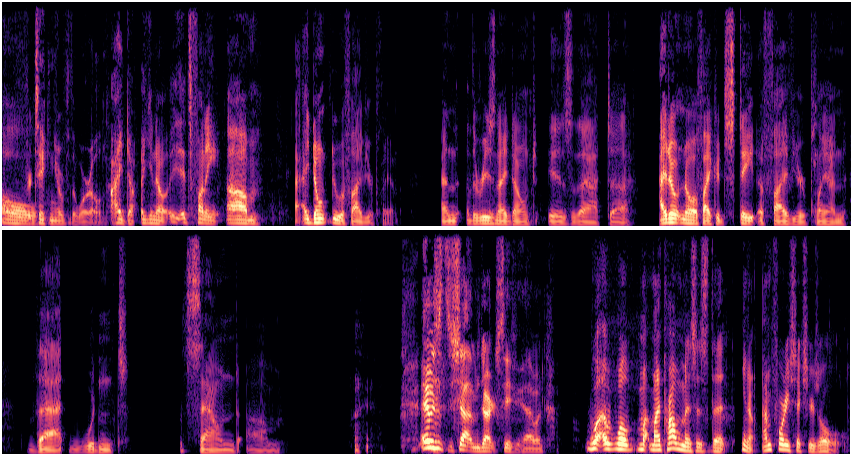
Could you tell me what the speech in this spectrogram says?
Oh, for taking over the world. I don't. You know, it's funny. Um, I don't do a five-year plan, and the reason I don't is that uh, I don't know if I could state a five year plan that wouldn't sound. Um... it was just a shot in the dark to see if you had one. Well, well, my, my problem is is that you know I'm 46 years old.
